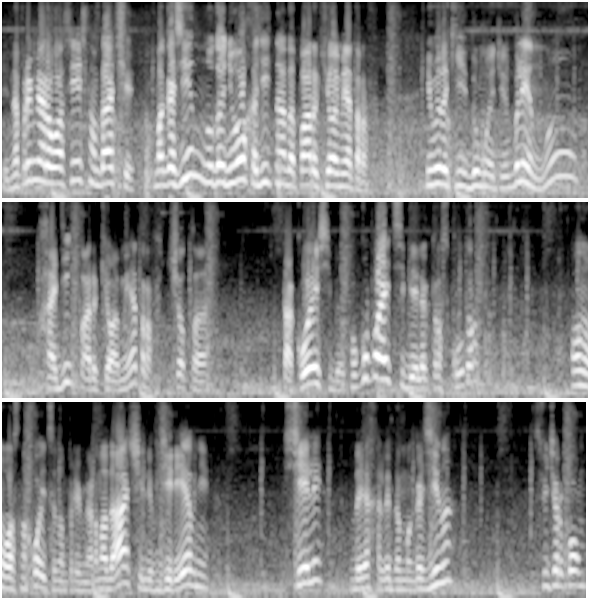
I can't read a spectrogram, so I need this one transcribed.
И, например, у вас есть на даче магазин, но до него ходить надо пару километров. И вы такие думаете, блин, ну, ходить пару километров, что-то такое себе. Покупайте себе электроскутер, он у вас находится, например, на даче или в деревне. Сели, доехали до магазина с ветерком,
